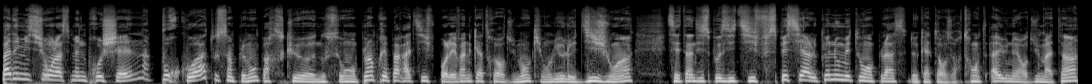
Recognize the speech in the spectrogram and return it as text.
Pas d'émission la semaine prochaine. Pourquoi? Tout simplement parce que nous serons en plein préparatif pour les 24 heures du Mans qui ont lieu le 10 juin. C'est un dispositif spécial que nous mettons en place de 14h30 à 1h du matin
